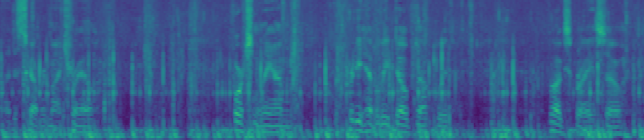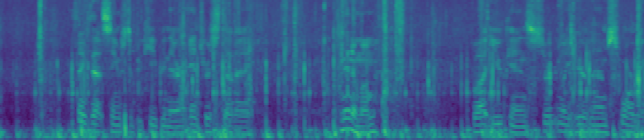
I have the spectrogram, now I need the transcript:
uh, discovered my trail. Fortunately, I'm pretty heavily doped up with bug spray, so I think that seems to be keeping their interest at a minimum. But you can certainly hear them swarming.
